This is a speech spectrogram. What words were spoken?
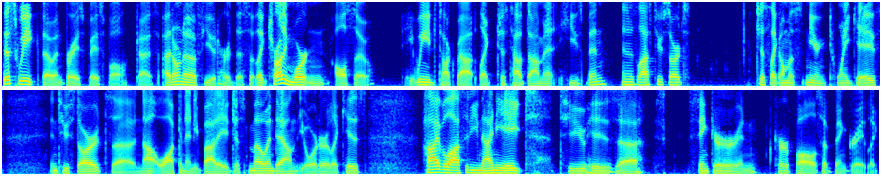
this week, though, in Braves baseball, guys, I don't know if you had heard this. So, like Charlie Morton also we need to talk about like just how dominant he's been in his last two starts. Just like almost nearing 20 Ks in two starts, uh, not walking anybody, just mowing down the order. Like his high velocity 98 to his, uh, his sinker and curveballs have been great. Like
